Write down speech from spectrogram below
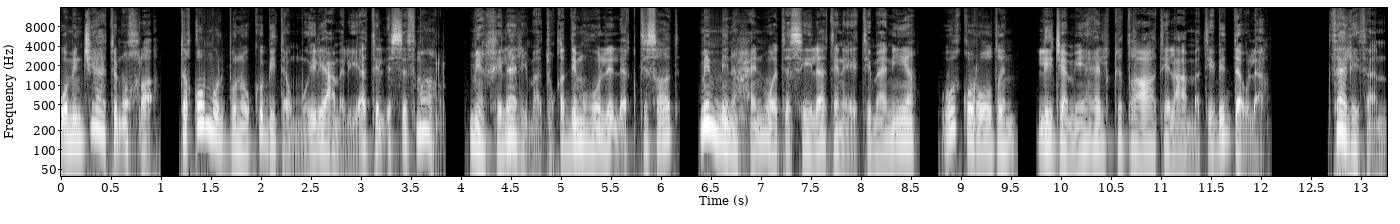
ومن جهة أخرى تقوم البنوك بتمويل عمليات الاستثمار من خلال ما تقدمه للاقتصاد من منح وتسهيلات ائتمانية وقروض لجميع القطاعات العامة بالدولة. ثالثاً،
